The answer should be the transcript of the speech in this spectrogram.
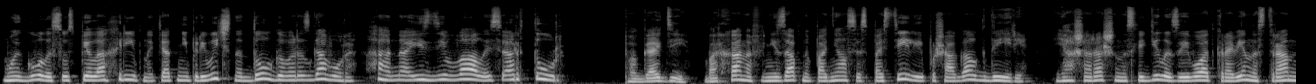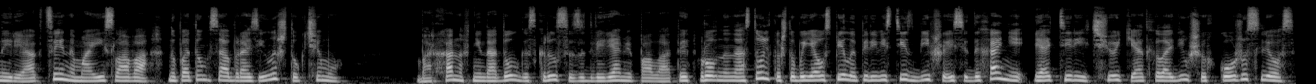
Мой голос успел охрипнуть от непривычно долгого разговора. Она издевалась, Артур. «Погоди!» Барханов внезапно поднялся с постели и пошагал к двери. Я ошарашенно следила за его откровенно странной реакцией на мои слова, но потом сообразила, что к чему. Барханов ненадолго скрылся за дверями палаты, ровно настолько, чтобы я успела перевести сбившееся дыхание и оттереть щеки от холодивших кожу слез.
